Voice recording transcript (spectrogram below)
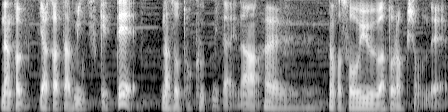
なんか館見つけて、謎解くみたいな、はい。なんかそういうアトラクションで、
